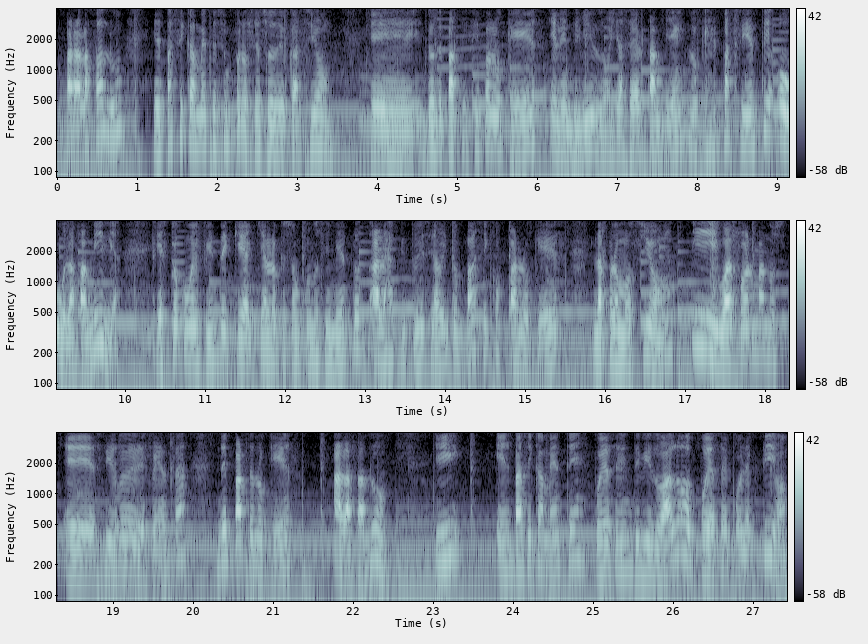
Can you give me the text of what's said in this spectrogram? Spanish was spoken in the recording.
para la salud es básicamente es un proceso de educación eh, donde participa lo que es el individuo, ya sea también lo que es el paciente o la familia. Esto con el fin de que aquí a lo que son conocimientos, a las actitudes y hábitos básicos para lo que es la promoción y igual forma nos eh, sirve de defensa de parte de lo que es a la salud. Y es básicamente puede ser individual o puede ser colectiva.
